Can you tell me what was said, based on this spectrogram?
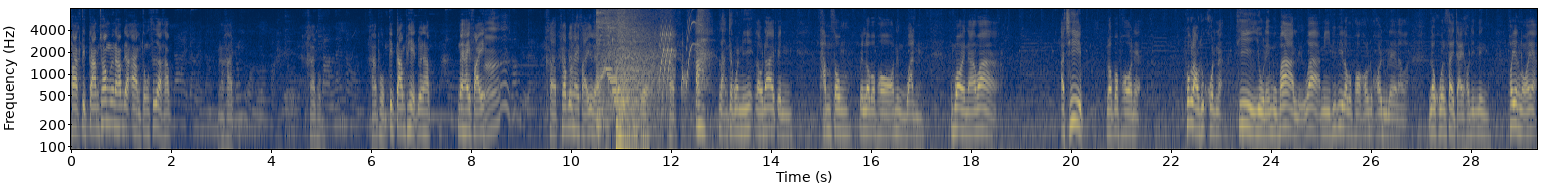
ฝากติดตามช่องด้วยนะครับเดี๋ยวอ่านตรงเสื้อครับได้ได้ได้นะครับไม่ต้องห่วงเลยค่ะเดี๋ยวครับผมตามแน่นอน ครับผมติดตามเพจด้วยครับ ในไฮไฟชอบอยู่แล้วครับชอบเล่นไฮไฟอยู่แล้วด้วยครับอะหลังจากวันนี้เราได้เป็นทำทรงเป็นรปภหนึ่งวัน ผมบอกเลยนะว่า อาชีพรปภเนี่ย พวกเราทุกคนน่ะที่อยู่ในหมู่บ้านหรือว่ามีพี่ๆรปภเขาคอยดูแลเราอะเราควรใส่ใจเขานิดนึง เพราะอย่างน้อยอะ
